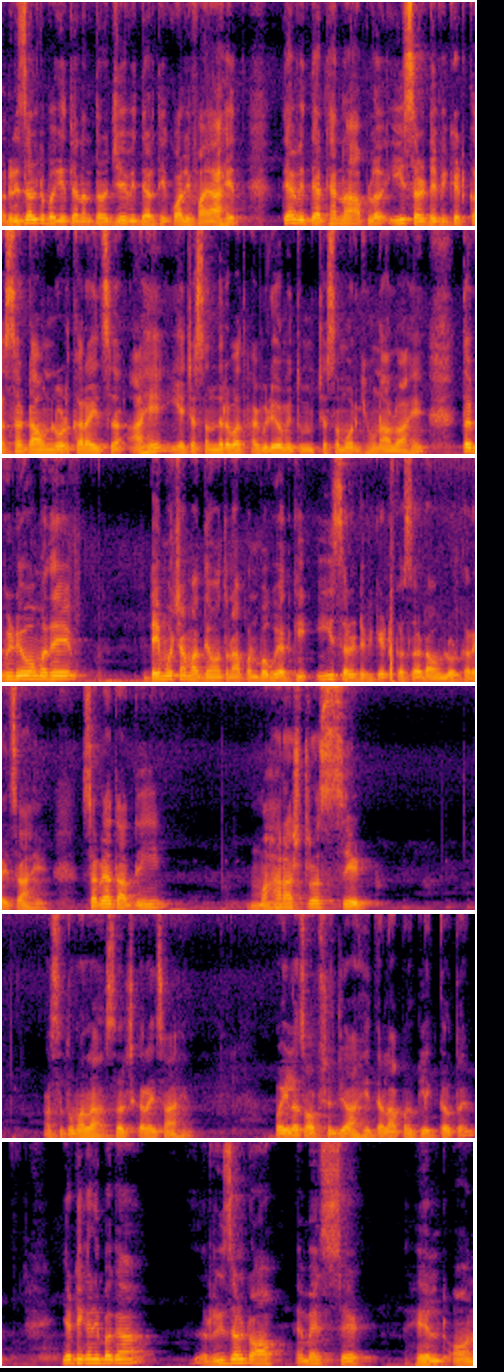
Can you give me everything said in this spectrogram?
रिझल्ट बघितल्यानंतर जे विद्यार्थी क्वालिफाय आहेत त्या विद्यार्थ्यांना आपलं ई सर्टिफिकेट कसं डाउनलोड करायचं आहे याच्या संदर्भात हा व्हिडिओ मी तुमच्यासमोर घेऊन आलो आहे. तर व्हिडिओमध्ये डेमोच्या माध्यमातून आपण बघूयात की ई सर्टिफिकेट कसं डाउनलोड करायचं आहे. सगळ्यात आधी महाराष्ट्र सेट असं तुम्हाला सर्च करायचं आहे. पहिलंच ऑप्शन जे आहे त्याला आपण क्लिक करतो आहे या ठिकाणी बघा result of M S SET held on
